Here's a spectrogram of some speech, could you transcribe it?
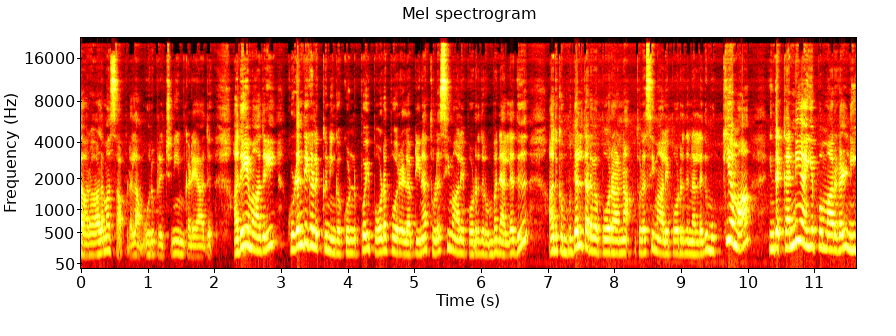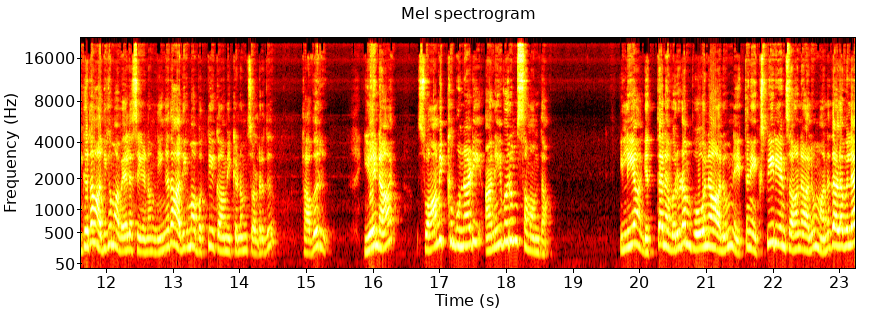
தாராளமாக சாப்பிடலாம். ஒரு பிரச்சனையும் கிடையாது. அதே மாதிரி குழந்தைகளுக்கு நீங்கள் கொண்டு போய் போட போறீங்க அப்படின்னா துளசி மாலை போடுறது ரொம்ப நல்லது. அதுக்கு முதல் தடவை போகிறான்னா துளசி மாலை போடுறது நல்லது. முக்கியமாக இந்த கன்னி ஐயப்பமார்கள் நீங்கள் தான் அதிகமாக வேலை செய்யணும் நீங்கள் தான் அதிகமாக பக்தியை காமிக்கணும்னு சொல்கிறது தவறு. ஏன்னா சுவாமிக்கு முன்னாடி அனைவரும் சமம்தான். இல்லையா? எத்தனை வருடம் போனாலும் எத்தனை எக்ஸ்பீரியன்ஸ் ஆனாலும் மனதளவில்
